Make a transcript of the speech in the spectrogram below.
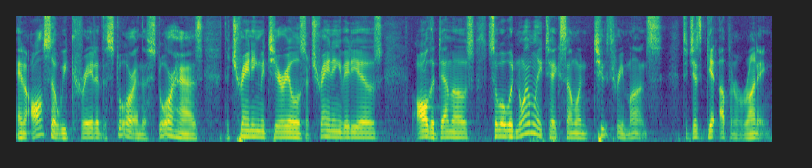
And also, we created the store, and the store has the training materials, the training videos, all the demos. So, what would normally take someone two, three months to just get up and running,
